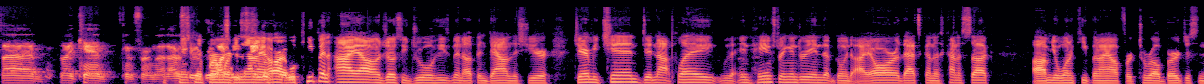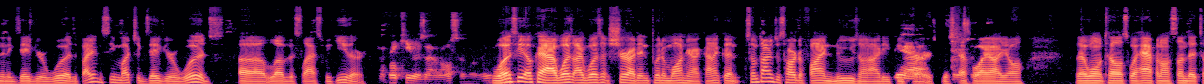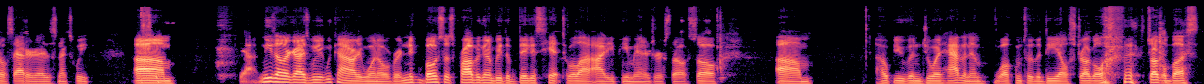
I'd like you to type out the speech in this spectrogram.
Um, I can't confirm that. I was confirm or deny. All right, we'll keep an eye out on Josey Jewell. He's been up and down this year. Jeremy Chinn did not play with a hamstring injury, ended up going to IR. That's gonna kind of suck. Um, you'll want to keep an eye out for Terrell Burgess and then Xavier Woods. But I didn't see much Xavier Woods uh, love this last week either. I think he was out also. He? Was he okay? I was. I wasn't sure. I didn't put him on here. I kind of couldn't. Sometimes it's hard to find news on IDP yeah, players. Just FYI, y'all. They won't tell us what happened on Sunday till Saturday this next week. Um, yeah, these other guys we, we kind of already went over it. Nick Bosa is probably going to be the biggest hit to a lot of IDP managers, though. So, um, I hope you've enjoyed having him. Welcome to the DL struggle struggle bus.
